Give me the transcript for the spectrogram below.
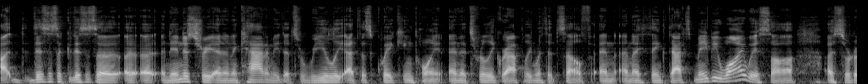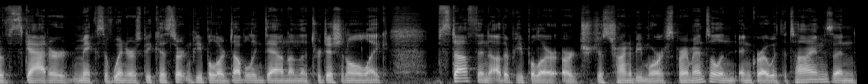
uh, this is a this is a, a an industry and an academy that's really at this quaking point and it's really grappling with itself. And and I think that's maybe why we saw a sort of scattered mix of winners because certain people are doubling down on the traditional like stuff, and other people are, are tr- just trying to be more experimental and, and grow with the times. And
